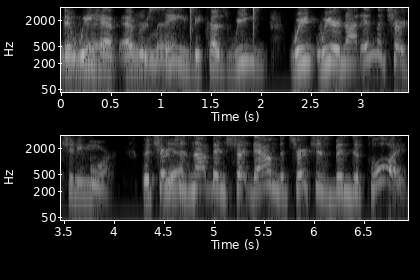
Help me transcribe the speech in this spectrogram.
that Amen. we have ever Amen. seen because we, we, we are not in the church anymore. The church yeah. has not been shut down, the church has been deployed.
